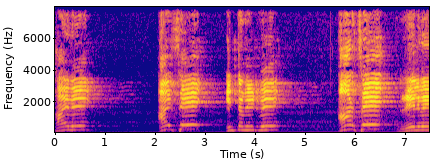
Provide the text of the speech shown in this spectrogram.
हाईवे आई से इंटरनेट वे आर से रेलवे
